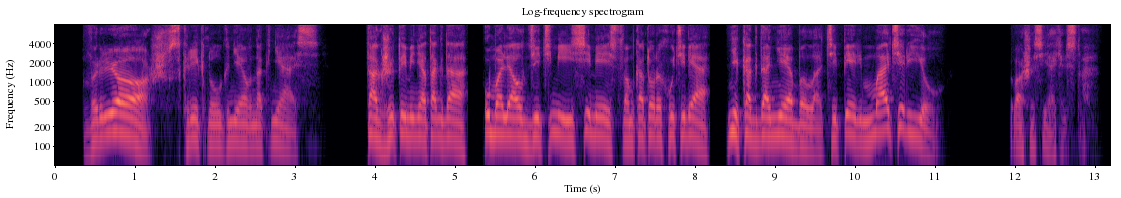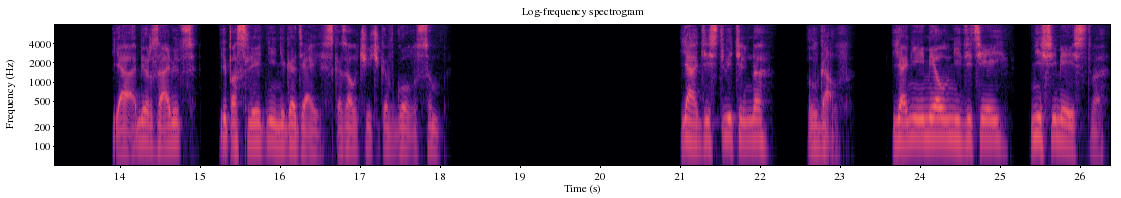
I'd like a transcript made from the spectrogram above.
— Врешь! — вскрикнул гневно князь. — Так же ты меня тогда умолял детьми и семейством, которых у тебя никогда не было, теперь матерью. Ваше сиятельство! — я мерзавец и последний негодяй, — сказал Чичиков голосом. Я действительно лгал. Я не имел ни детей, ни семейства.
